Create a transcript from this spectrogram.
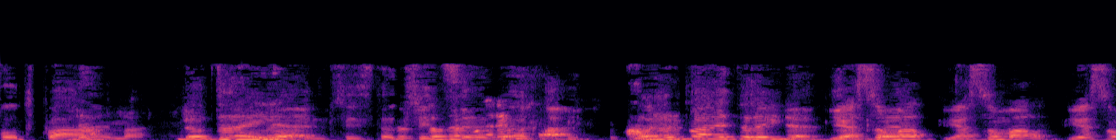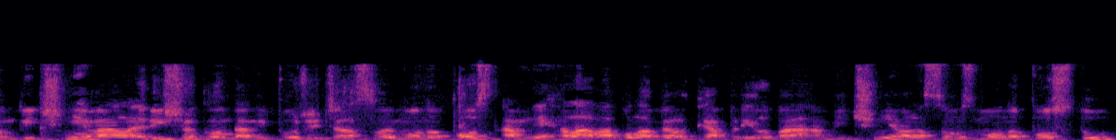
odpálem a No to nejde. poletím To, 330 to normálně a- nejde. Ale normálně to nejde. Ja som mal, ja som mal, ja som vyčnieval, Rišo Gonda mi požičal svoj monopost a mne hlava bola veľká prilba a vyčnieval som z monopostu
